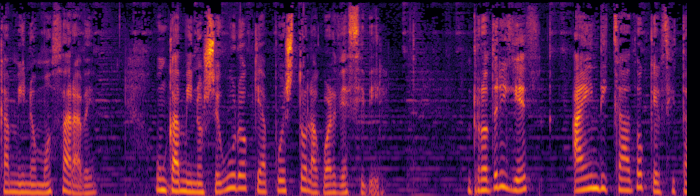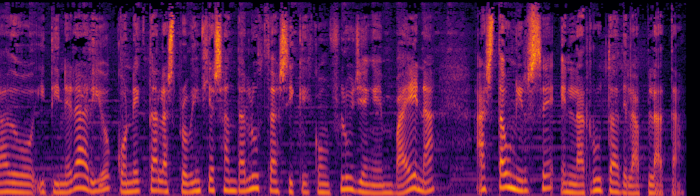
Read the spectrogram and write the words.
Camino Mozárabe, un camino seguro que ha puesto la Guardia Civil. Rodríguez ha indicado que el citado itinerario conecta las provincias andaluzas y que confluyen en Baena hasta unirse en la Ruta de la Plata.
